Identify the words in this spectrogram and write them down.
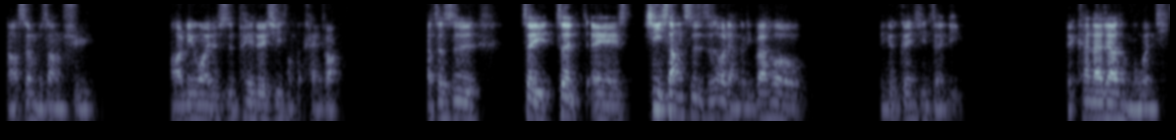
然后升不上去，然后另外就是配对系统的开放。啊，这是这这诶，继上市之后两个礼拜后一个更新整理，对，看大家有什么问题。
